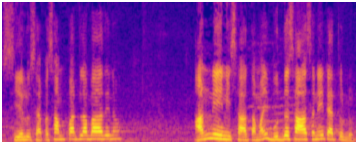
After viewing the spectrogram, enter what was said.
සියලු සැප සම්පත් ලබා දෙනවා. අන්නේ නිසා තමයි බුද්ධ ශාසනයට ඇතුළුන්.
